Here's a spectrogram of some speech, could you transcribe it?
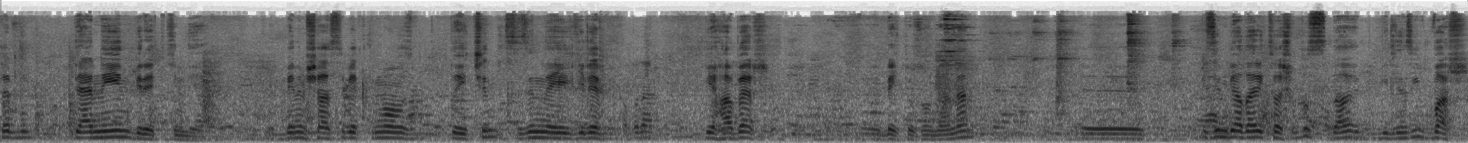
tabii bu derneğin bir etkinliği. Benim şahsi bir etkinliğim olmadığı için sizinle ilgili bir haber e, bekliyorsunuz benden. E, bizim bir adaylık çalışmamız daha bildiğiniz gibi var.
